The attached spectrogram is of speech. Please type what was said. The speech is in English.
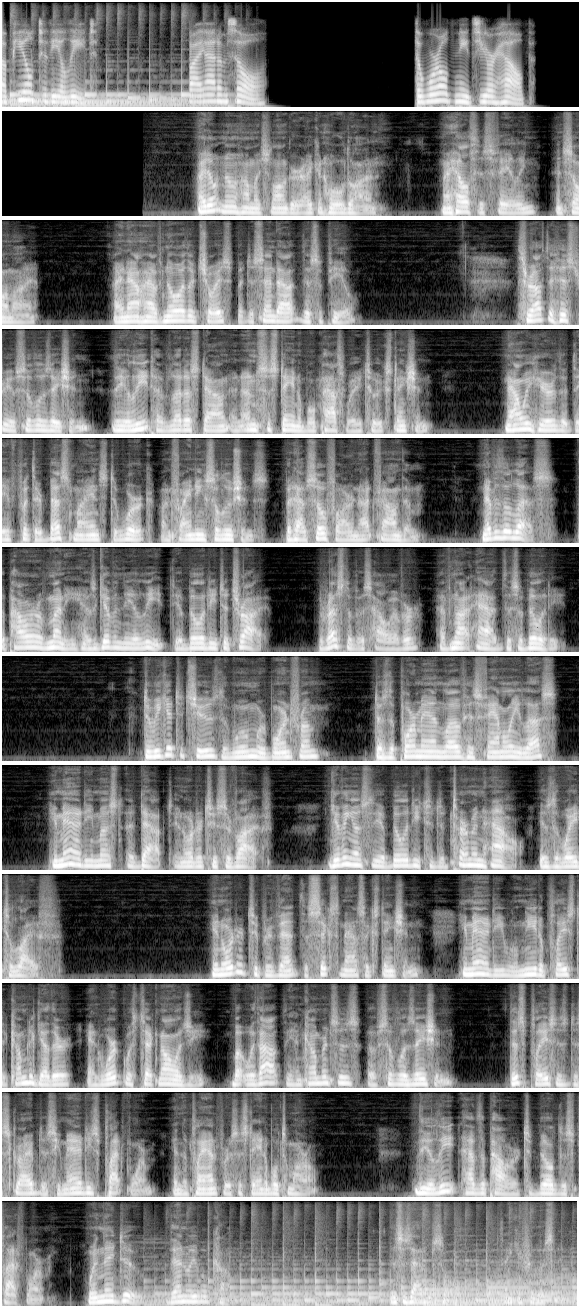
Appeal to the Elite by Adam Soul. The world needs your help. I don't know how much longer I can hold on. My health is failing, and so am I. I now have no other choice but to send out this appeal. Throughout the history of civilization, the elite have led us down an unsustainable pathway to extinction. Now we hear that they've put their best minds to work on finding solutions, but have so far not found them. Nevertheless, the power of money has given the elite the ability to try. The rest of us, however, have not had this ability. Do we get to choose the womb we're born from? Does the poor man love his family less? Humanity must adapt in order to survive. Giving us the ability to determine how is the way to life. In order to prevent the sixth mass extinction, humanity will need a place to come together and work with technology, but without the encumbrances of civilization. This place is described as humanity's platform in the plan for a sustainable tomorrow. The elite have the power to build this platform. When they do, then we will come. This is Adam Soul. Thank you for listening.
